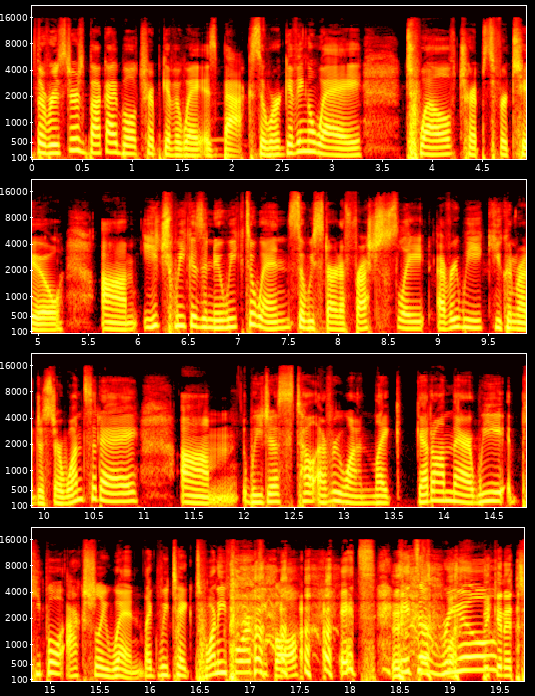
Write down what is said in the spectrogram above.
The Roosters Buckeye Bowl trip giveaway is back. So we're giving away 12 trips for two. Um, each week is a new week to win. So we start a fresh slate every week. You can register once a day. Um, we just tell everyone, like, get on there. We people actually win. Like we take 24 people. It's it's a real We can attest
